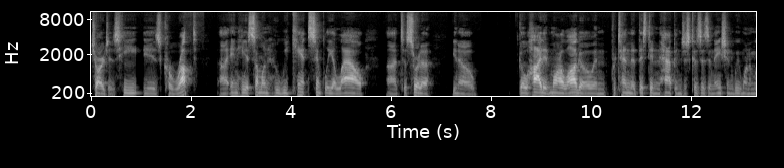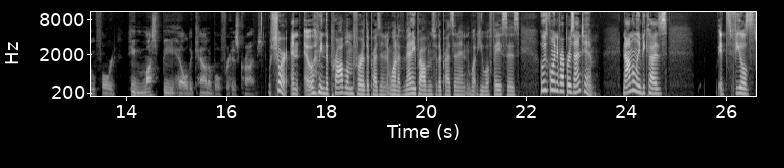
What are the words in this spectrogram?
charges. He is corrupt, uh, and he is someone who we can't simply allow uh, to sort of, you know, go hide at Mar-a-Lago and pretend that this didn't happen just because as a nation we want to move forward. He must be held accountable for his crimes. Sure. And uh, I mean, the problem for the president, one of many problems for the president, what he will face is who's going to represent him? Not only because it feels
